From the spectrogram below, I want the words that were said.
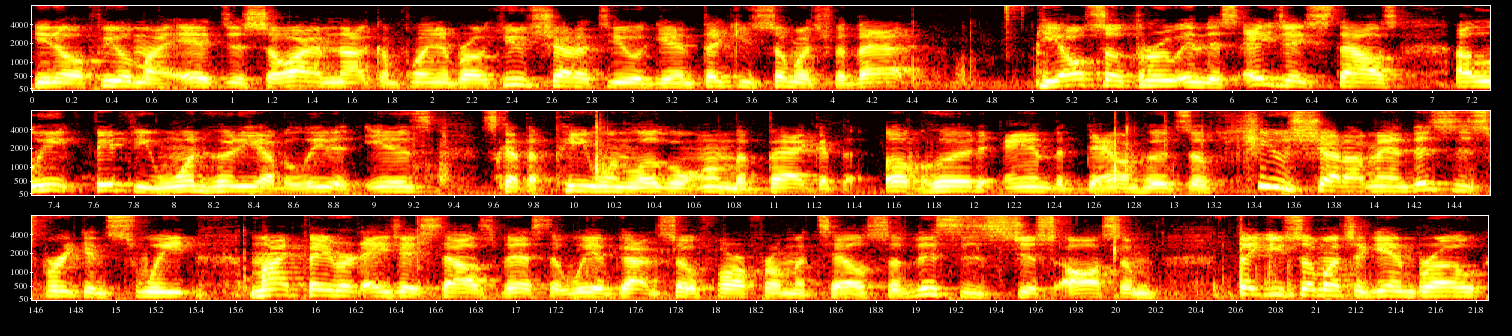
you know, a few of my edges, so I am not complaining, bro. Huge shout out to you again. Thank you so much for that. He also threw in this AJ Styles Elite 51 hoodie, I believe it is. It's got the P1 logo on the back, got the up hood and the down hood. So huge shout out, man. This is freaking sweet. My favorite AJ Styles vest that we have gotten so far from Mattel. So this is just awesome. Thank you so much again, bro.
